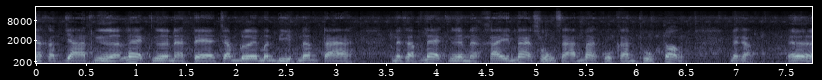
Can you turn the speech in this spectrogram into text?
นะครับหยาดเหงื่อแลกเงินนะแต่จำเลยมันบีบน้ำตานะครับแลกเงินนะใครน่าสงสารมากกว่ากันถูกต้องนะครับ เออ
